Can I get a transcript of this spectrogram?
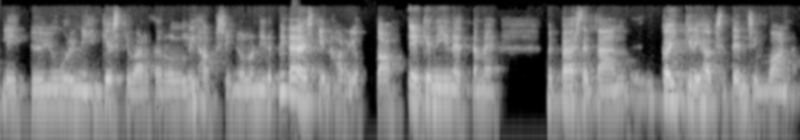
liittyy juuri niihin keskivartalon lihaksiin, jolloin niitä pitäisikin harjoittaa, eikä niin, että me, me päästetään kaikki lihakset ensin vaan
